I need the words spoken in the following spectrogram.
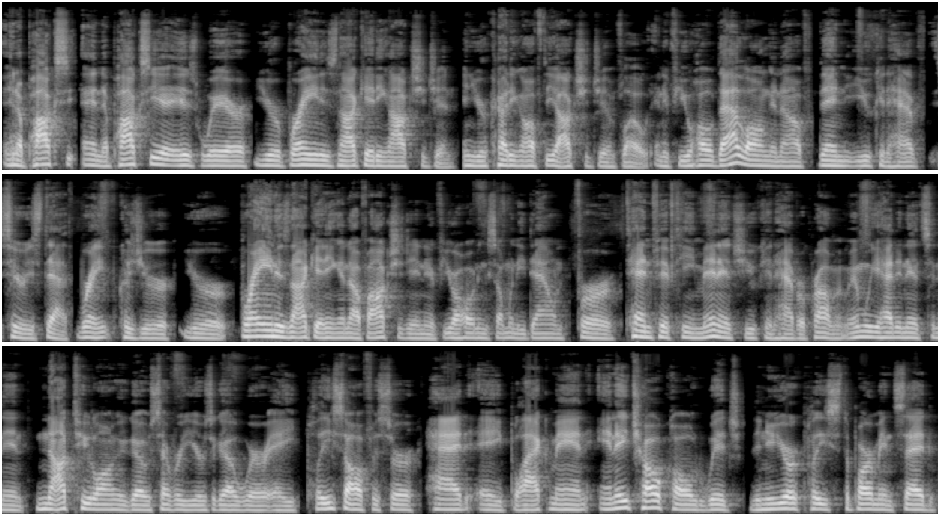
And hypoxia and hypoxia is where your brain is not getting oxygen and you're cutting off the oxygen flow. And if you hold that long enough, then you can have serious death. Brain because your your brain is not getting enough oxygen. If you're holding somebody down for 10, 15 minutes, you can have a problem. And we had an incident not too long ago, several years ago, where a police officer had a black man in a chokehold, which the New York Police Department said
